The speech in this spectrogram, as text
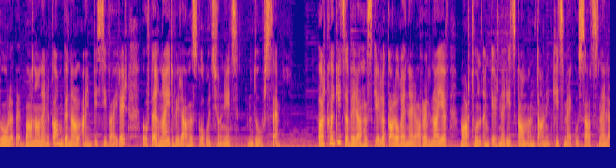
որևէ բան անել կամ գնալ այնպիսի վայրեր, որտեղ նա իր վերահսկողությունից դուրս է։ Վարքագիծը վերահսկելը կարող է ներառել նաև մարդուն ընկերներից կամ ընտանիքից մեկուսացնելը։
